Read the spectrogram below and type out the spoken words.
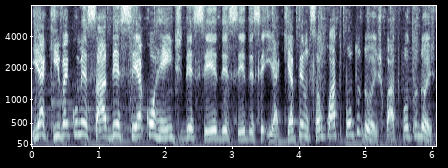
e aqui vai começar a descer a corrente, descer, descer, descer. E aqui a tensão 4.2, 4.2.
